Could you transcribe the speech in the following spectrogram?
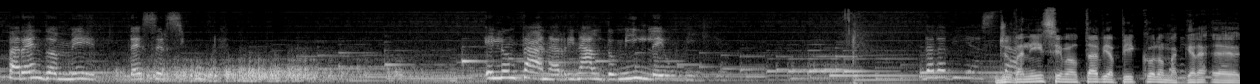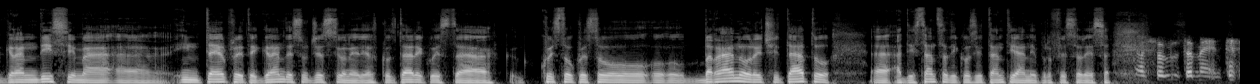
parendo a me d'esser sicura. E lontana al Rinaldo mille e un miglio. Giovanissima Ottavia Piccolo, ma gra- eh, grandissima eh, interprete, grande suggestione di ascoltare questa, questo, questo uh, brano recitato uh, a distanza di così tanti anni, professoressa. Assolutamente.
